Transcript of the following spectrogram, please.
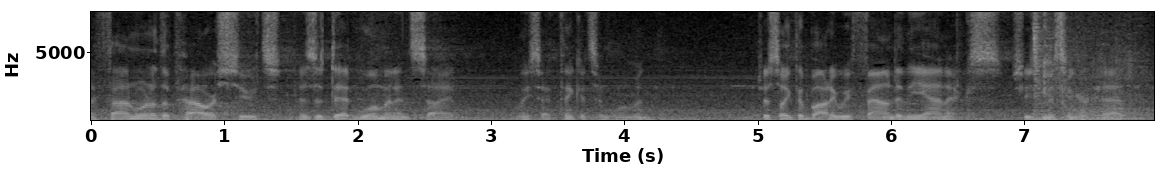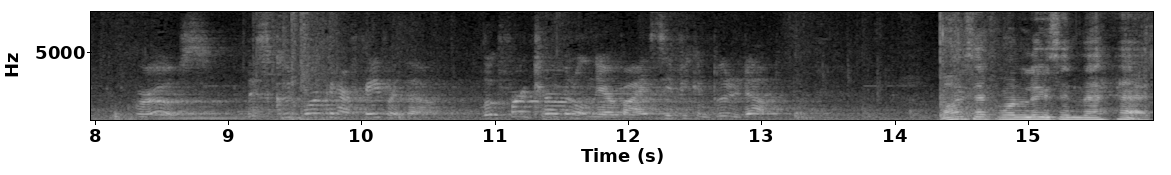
I found one of the power suits. There's a dead woman inside. At least I think it's a woman. Just like the body we found in the annex. She's missing her head. Gross. This could work in our favor, though. Look for a terminal nearby. See if you can boot it up. Why is everyone losing their head?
